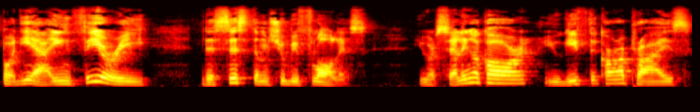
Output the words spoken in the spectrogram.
but yeah in theory the system should be flawless you are selling a car, you give the car a price,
